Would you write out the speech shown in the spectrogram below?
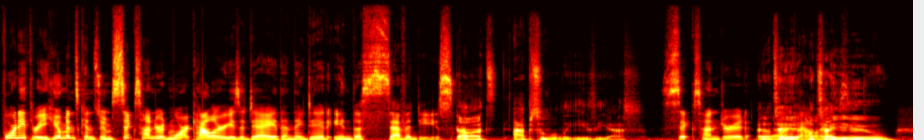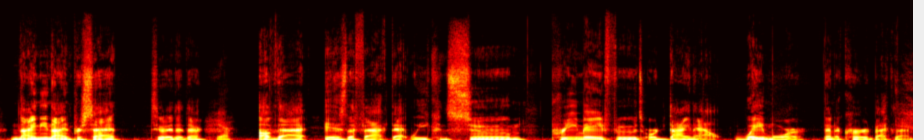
43. Humans consume 600 more calories a day than they did in the 70s. Oh, that's absolutely easy. Yes. 600 And I'll tell you, calories. I'll tell you, ninety nine percent. See what I did there? Yeah. Of that is the fact that we consume pre-made foods or dine out way more than occurred back then.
